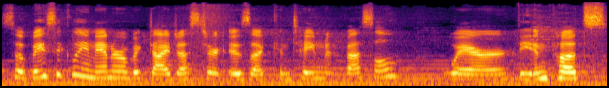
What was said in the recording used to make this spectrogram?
So basically an anaerobic digester is a containment vessel where the inputs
